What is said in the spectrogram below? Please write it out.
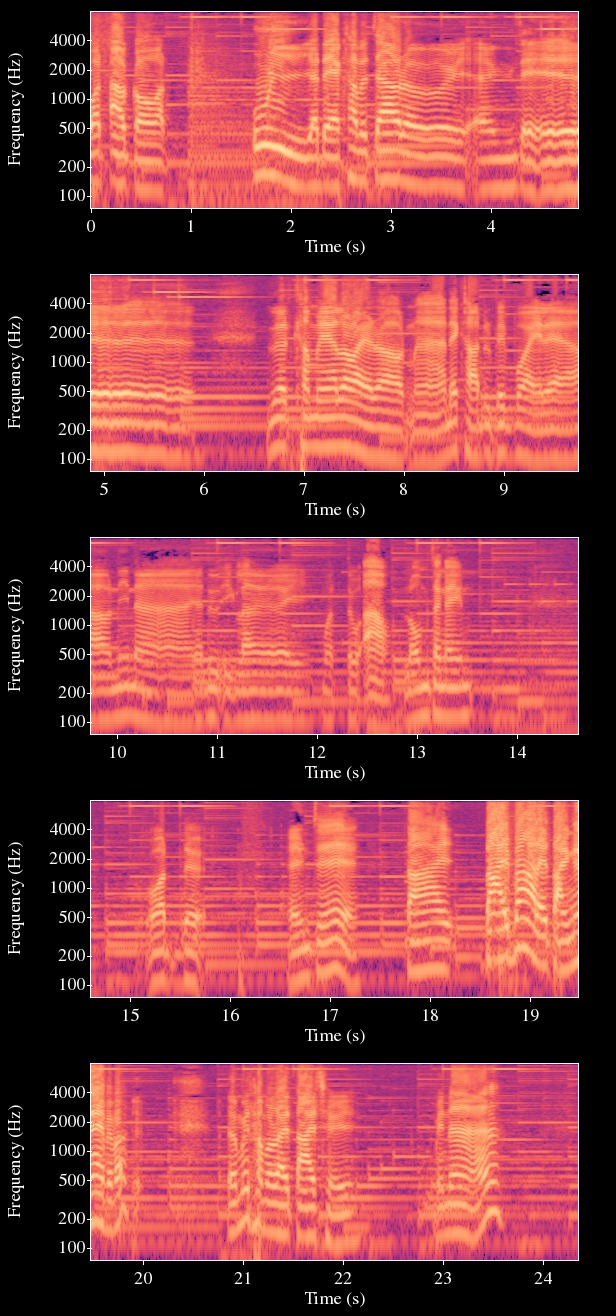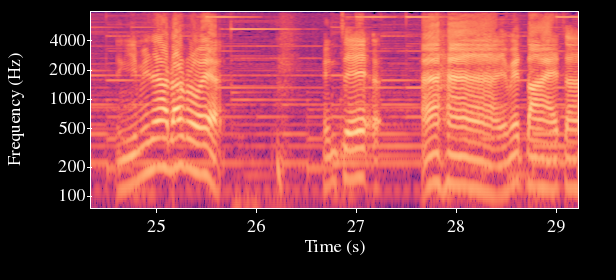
วัดเอากอดอุ้ยอย่าแดกข้าพเจ้าเลยเอ็นเจ เลือดข้าไม่อร่อยหรอกนะ ได้ข่าวดูดไปบ่อยแล้ว นี่นาอย่าดูดอีกเลย หมดตัวอ้าวล้มจังไง What the เอ็นเจตายตายบ้าอะไรตายง่ายไปปะแต่ไม่ทำอะไรตายเฉย ไม่น่า อย่างนี้ไม่น่ารักเลยอะเอ็นเจอ่าฮะยังไม่ตายจ้า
